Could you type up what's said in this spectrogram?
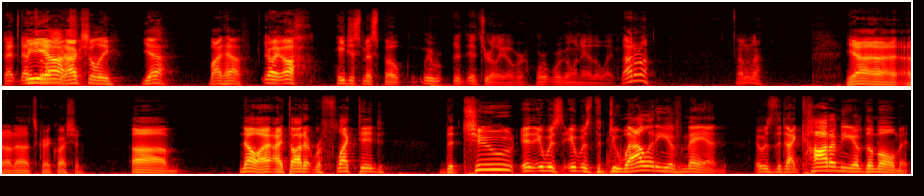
That, that's yeah, actually, yeah, might have. You're like, oh, he just misspoke. We, it's really over. We're, we're going the other way. I don't know. I don't know. Yeah, I don't know. That's a great question. Um, no, I, I thought it reflected the two. It, it was it was the duality of man It was the dichotomy of the moment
